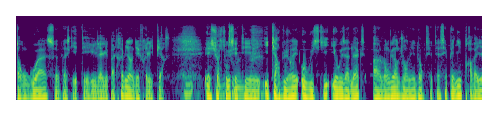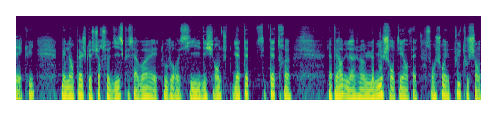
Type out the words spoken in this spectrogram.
d'angoisse, parce qu'il était, il allait pas très bien, Jeffrey Pierce. Et surtout, c'était, il carburait au whisky et aux Xanax à longueur de journée, donc c'était assez pénible de travailler avec lui. Mais n'empêche que sur ce disque, sa voix est toujours aussi déchirante. Il a peut-être, c'est peut-être la période où il a le mieux chanté en fait. Son chant est plus touchant.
